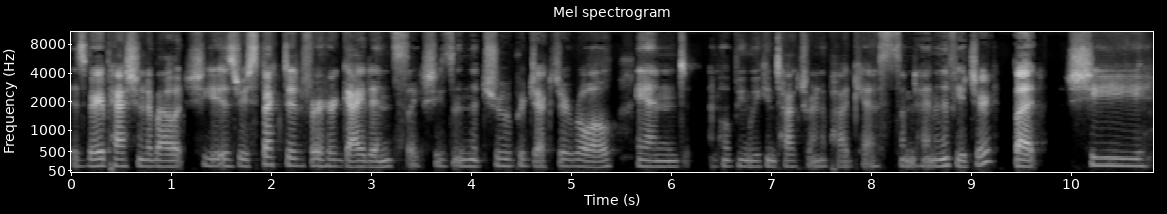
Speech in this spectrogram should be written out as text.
is very passionate about. She is respected for her guidance, like she's in the true projector role. And I'm hoping we can talk to her on a podcast sometime in the future. But she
